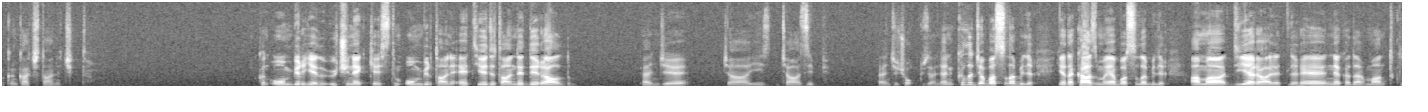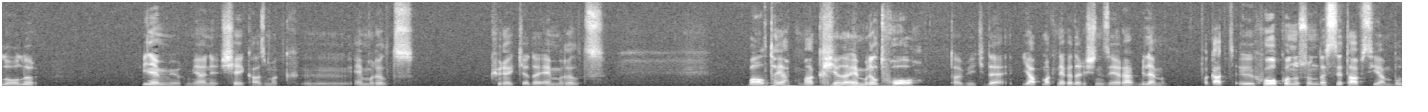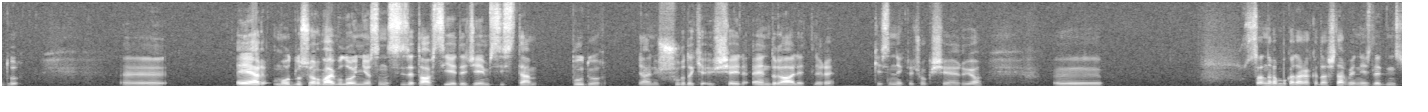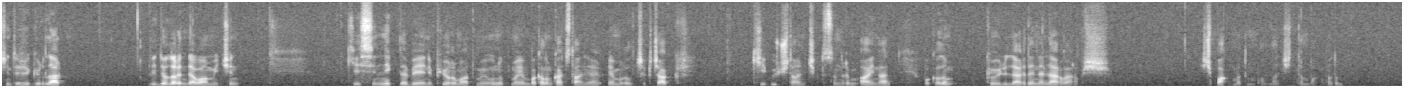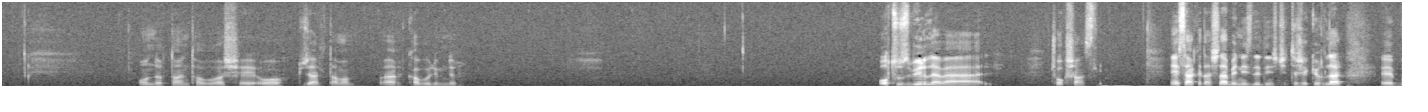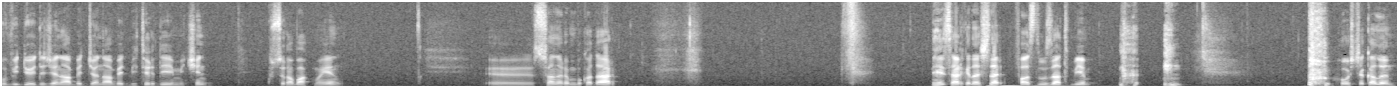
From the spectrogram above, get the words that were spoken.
Bakın kaç tane çıktı. Bakın 11 7. 3 inek kestim. 11 tane et, 7 tane de deri aldım. Bence caiz, cazip. Bence çok güzel. Yani kılıca basılabilir ya da kazmaya basılabilir. Ama diğer aletlere ne kadar mantıklı olur bilemiyorum. Yani şey kazmak, e, emerald kürek ya da emerald balta yapmak ya da emerald hoe tabii ki de yapmak ne kadar işinize yarar bilemem. Fakat e, Ho konusunda size tavsiyem budur. E, eğer modlu survival oynuyorsanız size tavsiye edeceğim sistem budur. Yani şuradaki şeyle ender aletleri kesinlikle çok işe yarıyor. Ee, sanırım bu kadar arkadaşlar. Beni izlediğiniz için teşekkürler. Videoların devamı için kesinlikle beğenip yorum atmayı unutmayın. Bakalım kaç tane emerald çıkacak. 2 3 tane çıktı sanırım. Aynen. Bakalım köylülerde neler varmış. Hiç bakmadım vallahi cidden bakmadım. 14 tane tavuğa şey o oh, güzel tamam ver kabulümdür. ...31 level. Çok şanslıyım. Neyse arkadaşlar beni izlediğiniz için teşekkürler. Ee, bu videoyu da cenabet cenabet bitirdiğim için kusura bakmayın. Ee, sanırım bu kadar. Neyse arkadaşlar fazla uzatmayayım. Hoşçakalın.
